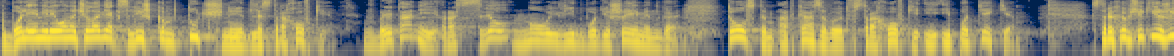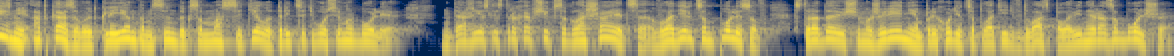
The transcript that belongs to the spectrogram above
Более миллиона человек слишком тучные для страховки. В Британии расцвел новый вид бодишейминга. Толстым отказывают в страховке и ипотеке. Страховщики жизни отказывают клиентам с индексом массы тела 38 и более. Даже если страховщик соглашается, владельцам полисов, страдающим ожирением, приходится платить в два с половиной раза больше.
